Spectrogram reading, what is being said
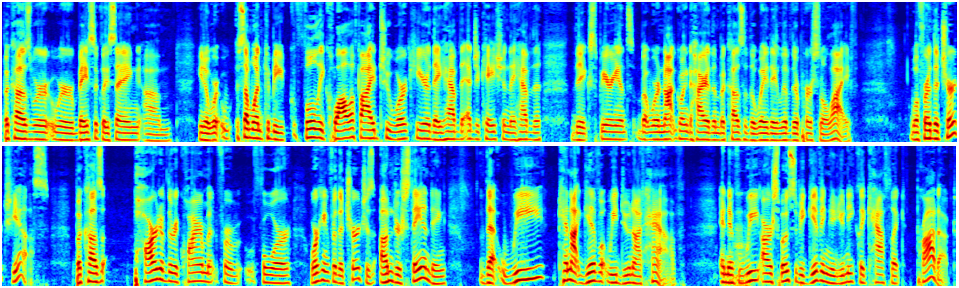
because we're we're basically saying. Um, you know where someone could be fully qualified to work here. They have the education they have the the experience but we're not going to hire them because of the way they live their personal life. Well for the church yes because part of the requirement for for working for the church is understanding that we cannot give what we do not have. And if mm. we are supposed to be giving a uniquely catholic product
